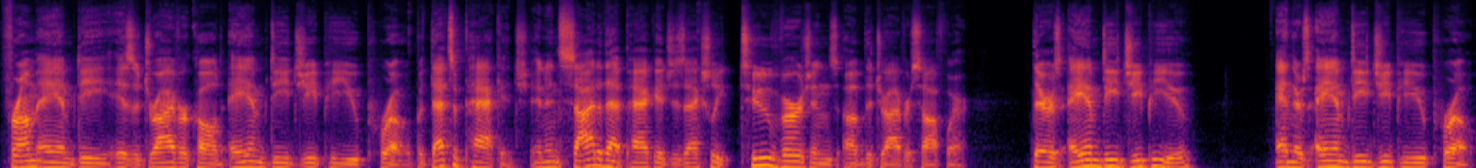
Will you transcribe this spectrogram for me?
from AMD is a driver called AMD GPU Pro, but that's a package. And inside of that package is actually two versions of the driver software. There's AMD GPU and there's AMD GPU Pro.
